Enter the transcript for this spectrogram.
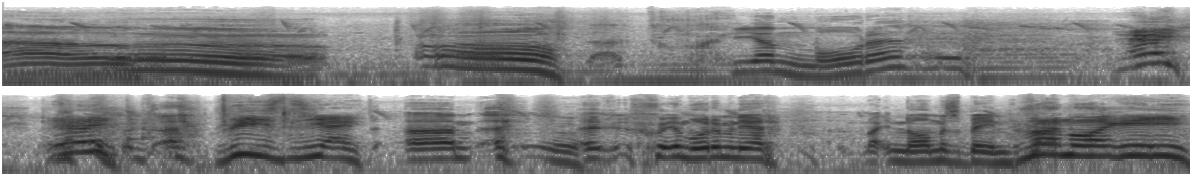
Oh. Oh. Goeiemôre. Hey, hey. Wie is jy? Ehm um, goeiemôre meneer. My naam is Ben. Maak jy?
